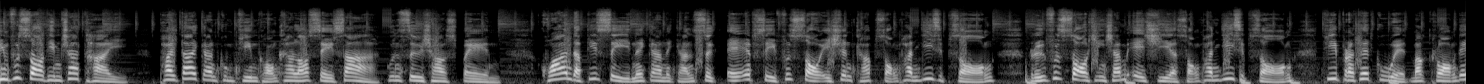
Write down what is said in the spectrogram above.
ทีมฟุตซอลทีมชาติไทย ภายใต้การคุมทีมของคาร์ลอสเซซ่ากุนซือชาวสเปน คว้าอันดับที่ 4 ในการแข่งขันศึก AFC ฟุตซอลเอเชียนคัพ 2022 หรือฟุตซอลชิงแชมป์เอเชีย 2022 ที่ประเทศคูเวตมาครองได้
